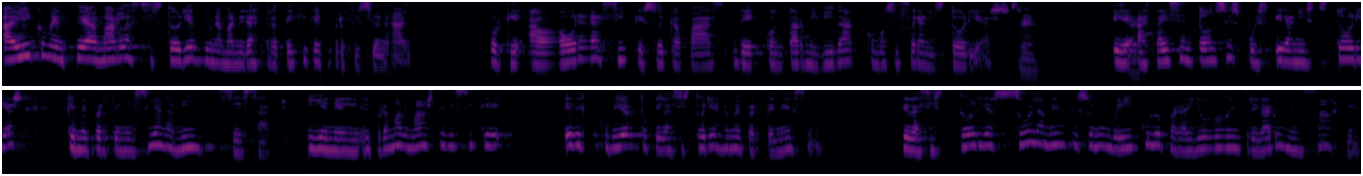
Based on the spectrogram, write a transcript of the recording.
Ahí comencé a amar las historias de una manera estratégica y profesional, porque ahora sí que soy capaz de contar mi vida como si fueran historias. Eh, hasta ese entonces, pues eran historias que me pertenecían a mí, César. Y en el, el programa de Mastery sí que he descubierto que las historias no me pertenecen, que las historias solamente son un vehículo para yo entregar un mensaje.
